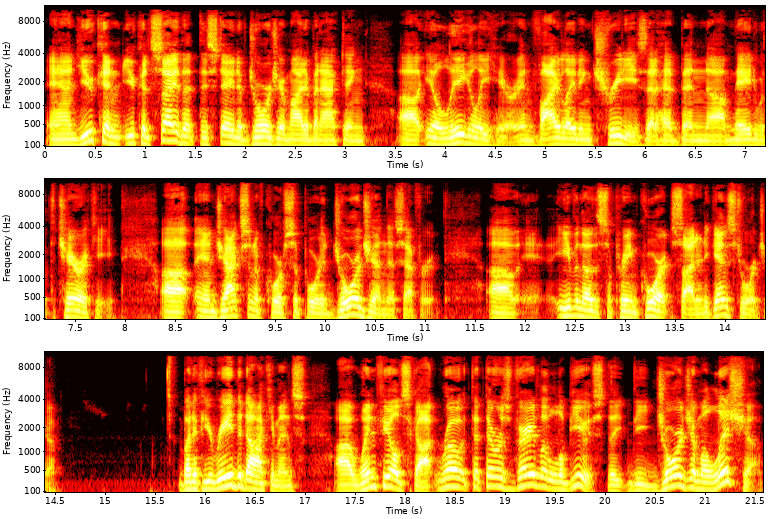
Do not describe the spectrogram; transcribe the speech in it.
And you can you could say that the state of Georgia might have been acting uh, illegally here in violating treaties that had been uh, made with the Cherokee. Uh, and Jackson, of course, supported Georgia in this effort uh, even though the Supreme Court sided against Georgia. But if you read the documents, uh, Winfield Scott wrote that there was very little abuse. The, the Georgia militia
